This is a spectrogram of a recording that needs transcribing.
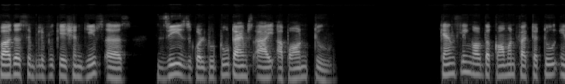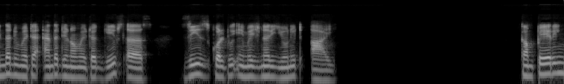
Further simplification gives us z is equal to 2 times i upon 2. Cancelling out the common factor 2 in the numerator and the denominator gives us z is equal to imaginary unit i. Comparing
